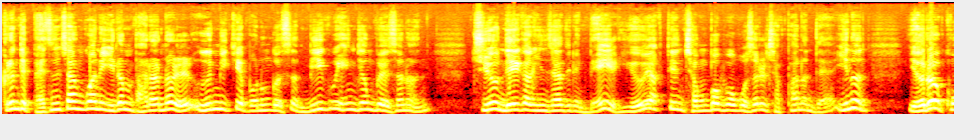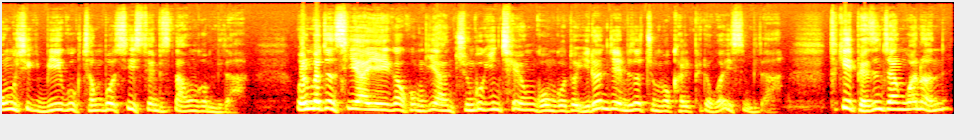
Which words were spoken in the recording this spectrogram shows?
그런데 배슨 장관의 이런 발언을 의미 있게 보는 것은 미국 행정부에서는 주요 내각 인사들이 매일 요약된 정보 보고서를 접하는데 이는 여러 공식 미국 정보 시스템에서 나온 겁니다. 얼마 전 CIA가 공개한 중국인 채용 공고도 이런 점에서 주목할 필요가 있습니다. 특히 배선 장관은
